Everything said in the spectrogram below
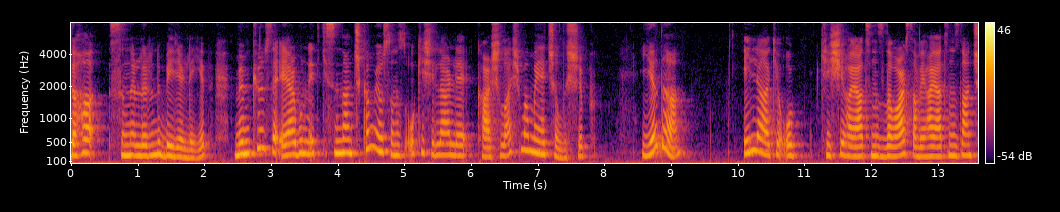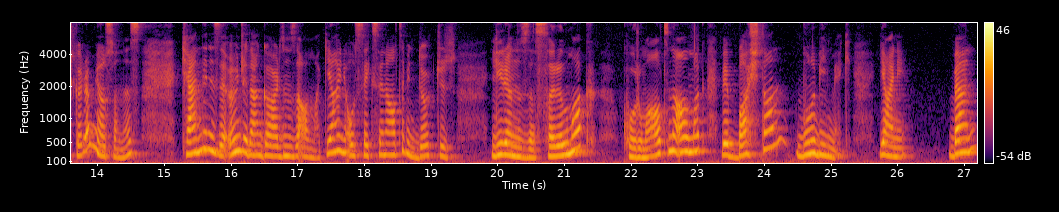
daha sınırlarını belirleyip mümkünse eğer bunun etkisinden çıkamıyorsanız o kişilerle karşılaşmamaya çalışıp ya da illaki o kişi hayatınızda varsa ve hayatınızdan çıkaramıyorsanız kendinize önceden gardınızı almak yani o 86.400 liranıza sarılmak, koruma altına almak ve baştan bunu bilmek. Yani ben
